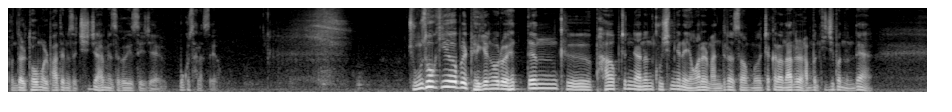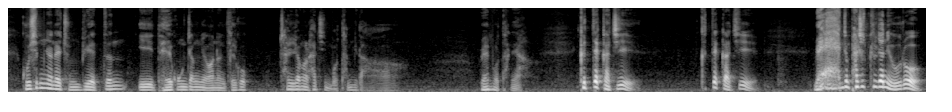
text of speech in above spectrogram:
분들 도움을 받으면서 취재하면서 거기서 이제 먹고 살았어요. 중소기업을 배경으로 했던 그 파업전야는 90년에 영화를 만들어서 뭐 어쨌거나 나를 한번 뒤집었는데 90년에 준비했던 이 대공장 영화는 결국 촬영을 하지 못합니다. 왜 못하냐? 그때까지 그때까지 매년 87년 이후로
